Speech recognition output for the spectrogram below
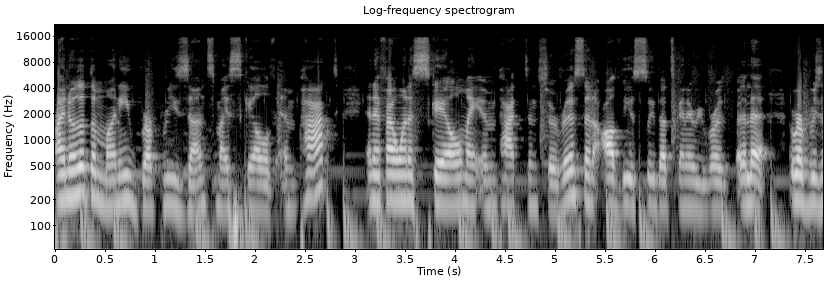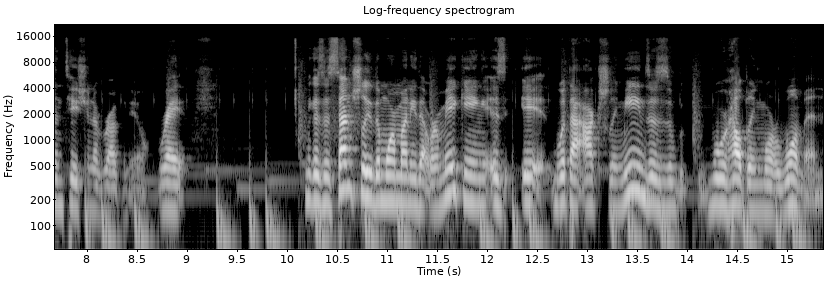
I know that the money represents my scale of impact. And if I want to scale my impact and service, then obviously that's going to be re- a representation of revenue, right? because essentially the more money that we're making is it what that actually means is we're helping more women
